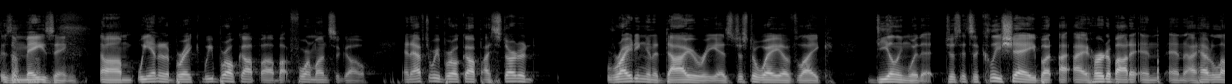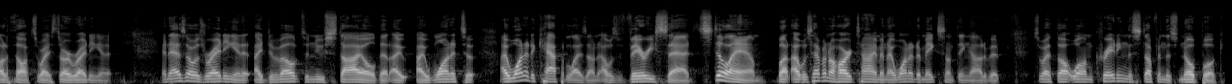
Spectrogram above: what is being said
is amazing. um, we ended up break. We broke up uh, about four months ago, and after we broke up, I started writing in a diary as just a way of like dealing with it. Just it's a cliche, but I, I heard about it and and I had a lot of thoughts, so I started writing in it. And as I was writing in it, I developed a new style that I, I wanted to I wanted to capitalize on. I was very sad, still am, but I was having a hard time and I wanted to make something out of it. So I thought, well, I'm creating this stuff in this notebook.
